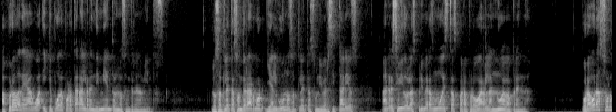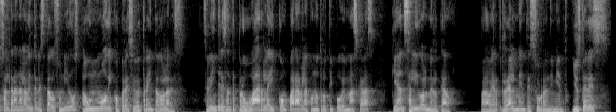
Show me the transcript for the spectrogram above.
a prueba de agua y que pueda aportar al rendimiento en los entrenamientos. Los atletas Under Armour y algunos atletas universitarios han recibido las primeras muestras para probar la nueva prenda. Por ahora solo saldrán a la venta en Estados Unidos a un módico precio de 30 dólares. Sería interesante probarla y compararla con otro tipo de máscaras que han salido al mercado para ver realmente su rendimiento. ¿Y ustedes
